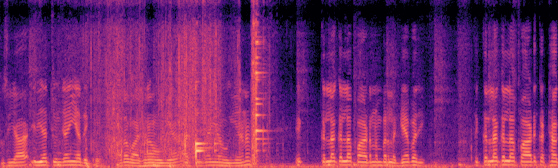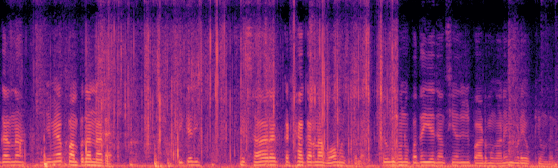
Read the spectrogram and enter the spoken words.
ਤੁਸੀਂ ਆ ਇਹਦੀਆਂ ਚੁੰਝਾਂ ਹੀ ਆ ਦੇਖੋ ਆਹ ਤਾਂ ਵਾਸ਼ਰਾਂ ਹੋ ਗਈਆਂ ਆ ਚੁੰਝਾਂ ਹੀ ਹੋ ਗਈਆਂ ਨਾ ਇਹ ਕੱਲਾ ਕੱਲਾ ਪਾਰਟ ਨੰਬਰ ਲੱਗਿਆ ਭਾਜੀ। ਤੇ ਕੱਲਾ ਕੱਲਾ ਪਾਰਟ ਇਕੱਠਾ ਕਰਨਾ ਜਿਵੇਂ ਆ ਪੰਪ ਦਾ ਨਟ ਹੈ। ਠੀਕ ਹੈ ਜੀ। ਇਹ ਸਾਰਾ ਇਕੱਠਾ ਕਰਨਾ ਬਹੁਤ ਮੁਸ਼ਕਲ ਹੈ, ਕਿਉਂਕਿ ਤੁਹਾਨੂੰ ਪਤਾ ਹੀ ਹੈ ਏਜੰਸੀਆਂ ਦੇ ਵਿੱਚ ਪਾਰਟ ਮੰਗਾਣੇ ਵੀ ਬੜੇ ਔਖੇ ਹੁੰਦੇ ਨੇ।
